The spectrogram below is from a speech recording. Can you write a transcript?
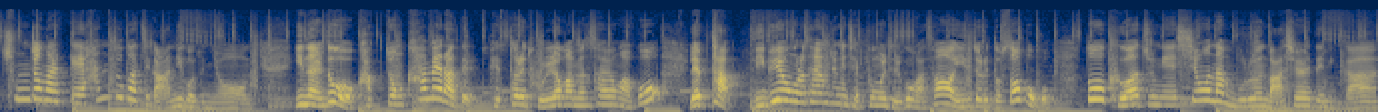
충전할 게 한두 가지가 아니거든요. 이날도 각종 카메라들 배터리 돌려가면서 사용하고 랩탑 리뷰용으로 사용 중인 제품을 들고 가서 이리저리 또 써보고 또 그 와중에 시원한 물은 마셔야 되니까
